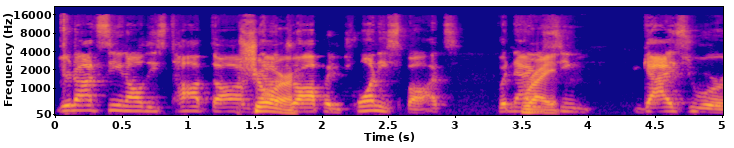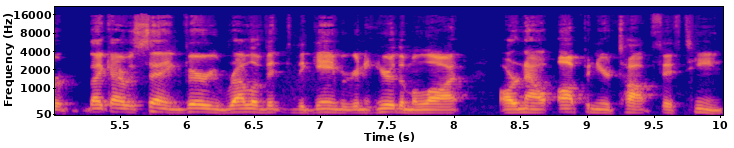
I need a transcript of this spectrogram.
you're not seeing all these top dogs sure. dropping 20 spots, but now right. you're seeing guys who are, like I was saying, very relevant to the game. You're going to hear them a lot. Are now up in your top 15.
